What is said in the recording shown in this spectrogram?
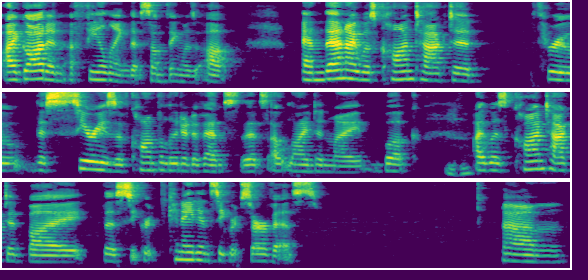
I got an, a feeling that something was up, and then I was contacted through this series of convoluted events that's outlined in my book Mhm. I was contacted by the secret Canadian Secret Service. Um,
